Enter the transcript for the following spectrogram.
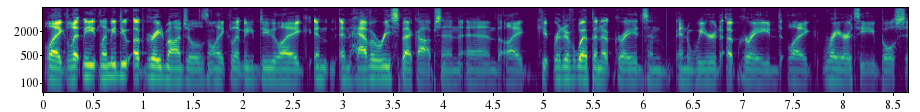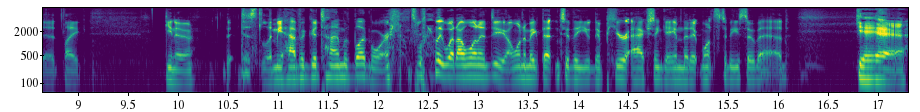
Like let me let me do upgrade modules. and Like let me do like and, and have a respec option and like get rid of weapon upgrades and, and weird upgrade like rarity bullshit. Like you know, just let me have a good time with Bloodborne. That's really what I want to do. I want to make that into the the pure action game that it wants to be so bad. Yeah.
